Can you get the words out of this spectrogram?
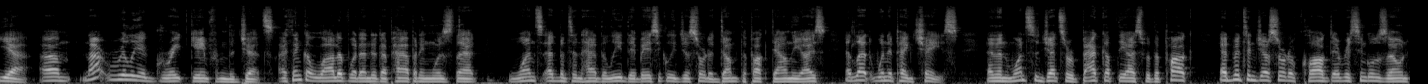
Yeah, um, not really a great game from the Jets. I think a lot of what ended up happening was that once Edmonton had the lead, they basically just sort of dumped the puck down the ice and let Winnipeg chase. And then once the Jets were back up the ice with the puck, Edmonton just sort of clogged every single zone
